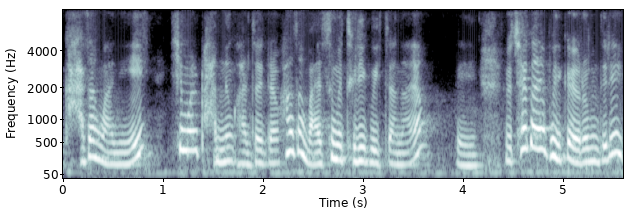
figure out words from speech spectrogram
가장 많이 힘을 받는 관절이라고 항상 말씀을 드리고 있잖아요. 네. 최근에 보니까 여러분들이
